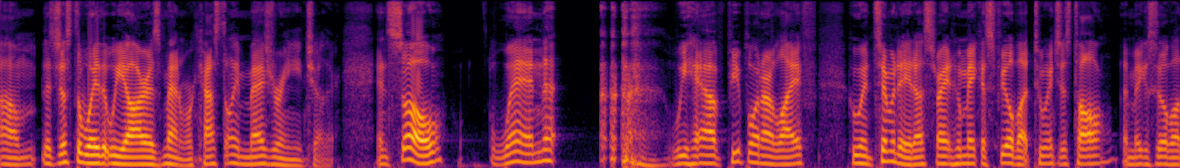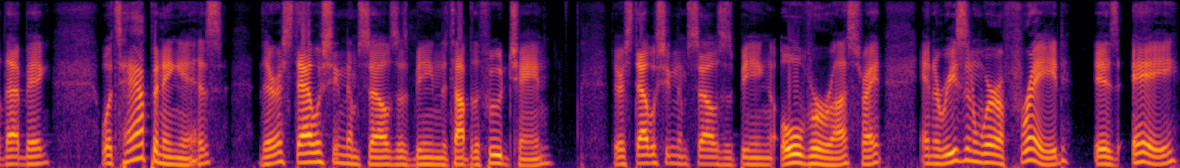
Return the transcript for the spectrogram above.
Um, that's just the way that we are as men. We're constantly measuring each other. And so when we have people in our life who intimidate us right who make us feel about two inches tall that make us feel about that big what's happening is they're establishing themselves as being the top of the food chain. They're establishing themselves as being over us, right? And the reason we're afraid is A,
